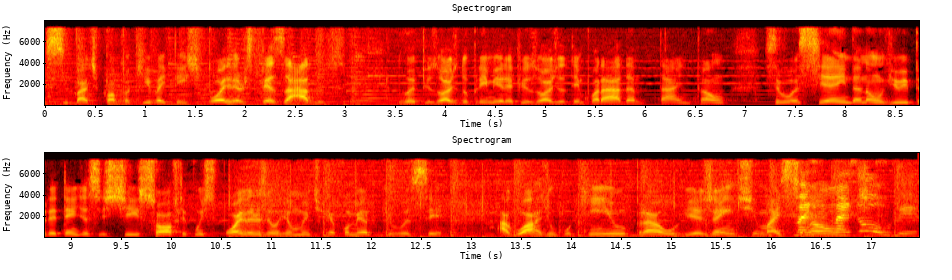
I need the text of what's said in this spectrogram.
esse bate-papo aqui vai ter spoilers pesados do episódio do primeiro episódio da temporada, tá? Então, se você ainda não viu e pretende assistir e sofre com spoilers, eu realmente recomendo que você aguarde um pouquinho para ouvir a gente, mas se mas, não... Mas ouve,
